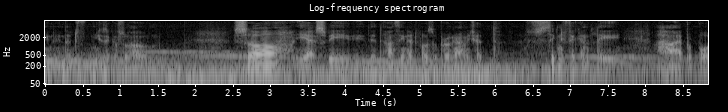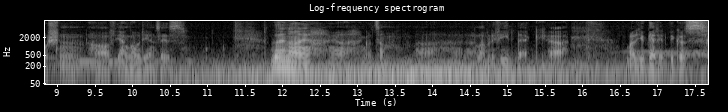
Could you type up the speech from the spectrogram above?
in, in that musical flow. So yes, we did, I think that was a program which had significantly high proportion of young audiences. Then I uh, got some uh, lovely feedback. Uh, well, you get it because,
